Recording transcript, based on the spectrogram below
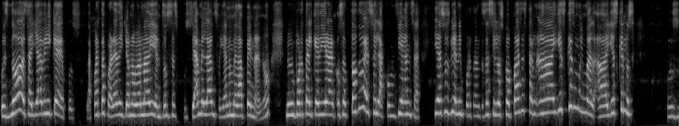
pues no, o sea, ya vi que pues la cuarta pared y yo no veo a nadie, entonces pues ya me lanzo, ya no me da pena, ¿no? No importa el que dirán, o sea, todo eso y la confianza, y eso es bien importante, o sea, si los papás están, ay, es que es muy mal, ay, es que nos, pues,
